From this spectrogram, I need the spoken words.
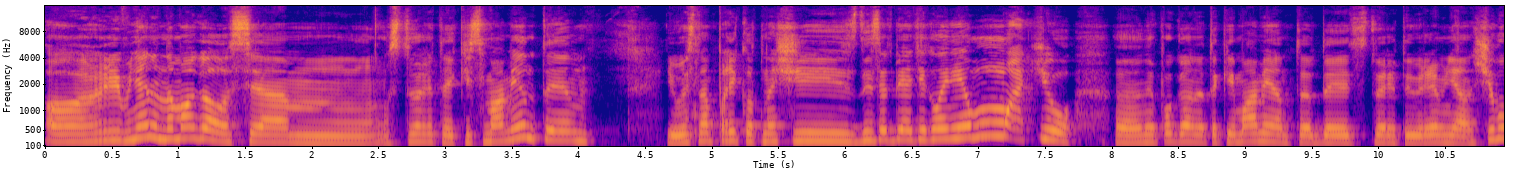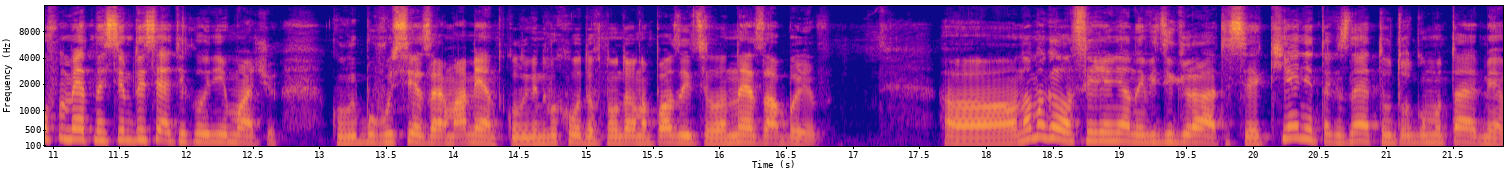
Е, Рівняни намагалися створити якісь моменти. І ось, наприклад, на 65-й хвилині матчу непоганий такий момент вдається створити у рівнян. Ще був момент на 70-й хвилині матчу, коли був у Сезар момент, коли він виходив на ударну позицію, але не забив. Намагалися рівняни відігратися. Кені, так знаєте, у другому таймі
